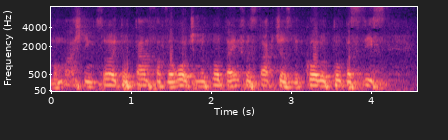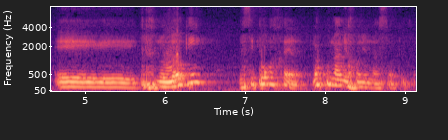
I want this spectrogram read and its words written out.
ממש למצוא את אותן חברות שנותנות את ה infrastructures לכל אותו בסיס אה, טכנולוגי, זה סיפור אחר. לא כולם יכולים לעשות את זה.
